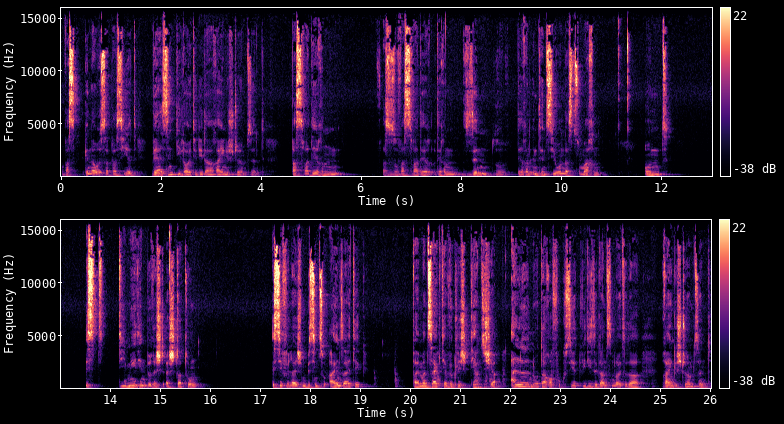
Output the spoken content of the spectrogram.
was genau ist da passiert? Wer sind die Leute, die da reingestürmt sind? Was war deren, also so, was war der, deren Sinn, so, deren Intention, das zu machen? Und ist die Medienberichterstattung ist sie vielleicht ein bisschen zu einseitig, weil man zeigt ja wirklich, die haben sich ja alle nur darauf fokussiert, wie diese ganzen Leute da reingestürmt sind.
